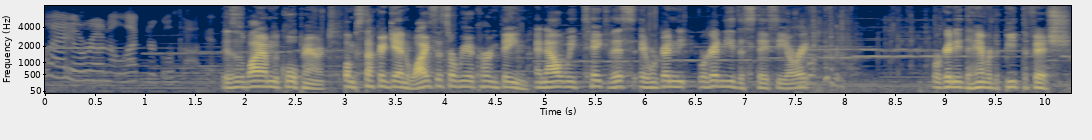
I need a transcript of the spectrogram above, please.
play around electrical sockets. This is why I'm the cool parent. I'm stuck again. Why is this a reoccurring theme? And now we take this, and we're gonna need, we're gonna need this, Stacy. All right. We're gonna need the hammer to beat the fish.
